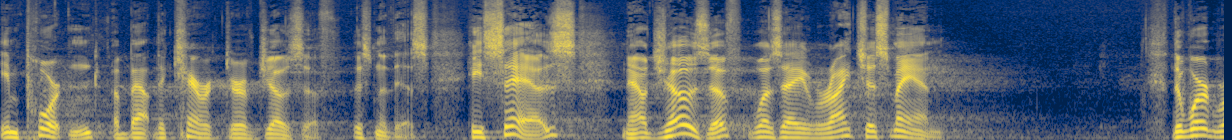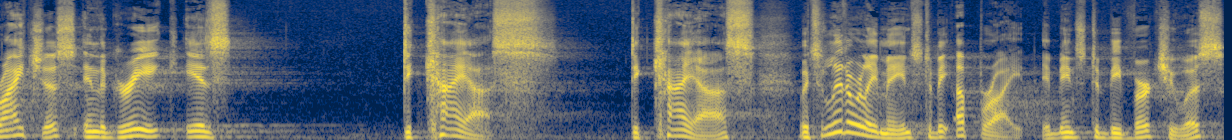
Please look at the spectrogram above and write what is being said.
important about the character of Joseph. Listen to this. He says, Now Joseph was a righteous man. The word righteous in the Greek is dikaios dikaios, which literally means to be upright, it means to be virtuous,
